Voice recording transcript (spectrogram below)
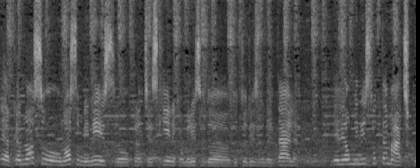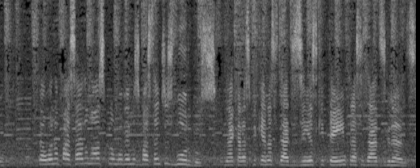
É, porque o nosso, o nosso ministro, Franceschini, que é o ministro do, do Turismo da Itália, ele é um ministro temático. Então, ano passado nós promovemos bastante os burgos, né, aquelas pequenas cidadezinhas que tem entre as cidades grandes.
